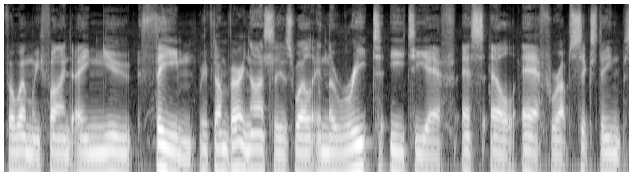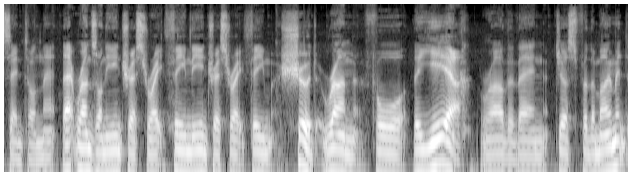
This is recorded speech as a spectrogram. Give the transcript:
for when we find a new theme. We've done very nicely as well in the REIT ETF, SLF. We're up 16% on that. That runs on the interest rate theme. The interest rate theme should run for the year rather than just for the moment.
